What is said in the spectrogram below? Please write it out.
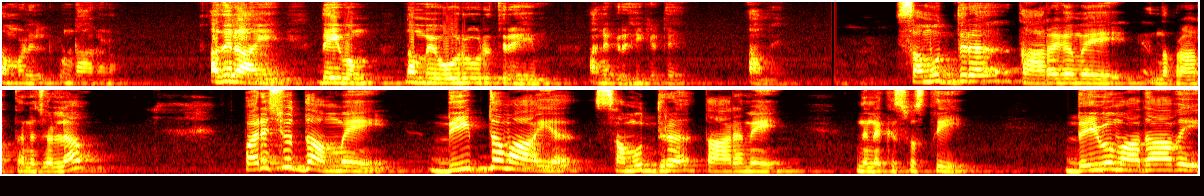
നമ്മളിൽ ഉണ്ടാകണം. അതിനായി ദൈവം നമ്മെ ഓരോരുത്തരെയും അനുഗ്രഹിക്കട്ടെ. ആമേൻ. സമുദ്ര താരകമേ എന്ന പ്രാർത്ഥന ചൊല്ലാം. പരിശുദ്ധ അമ്മേ ദീപ്തമായ സമുദ്ര താരമേ നിനക്ക് സ്വസ്തി. ദൈവമാതാവേ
